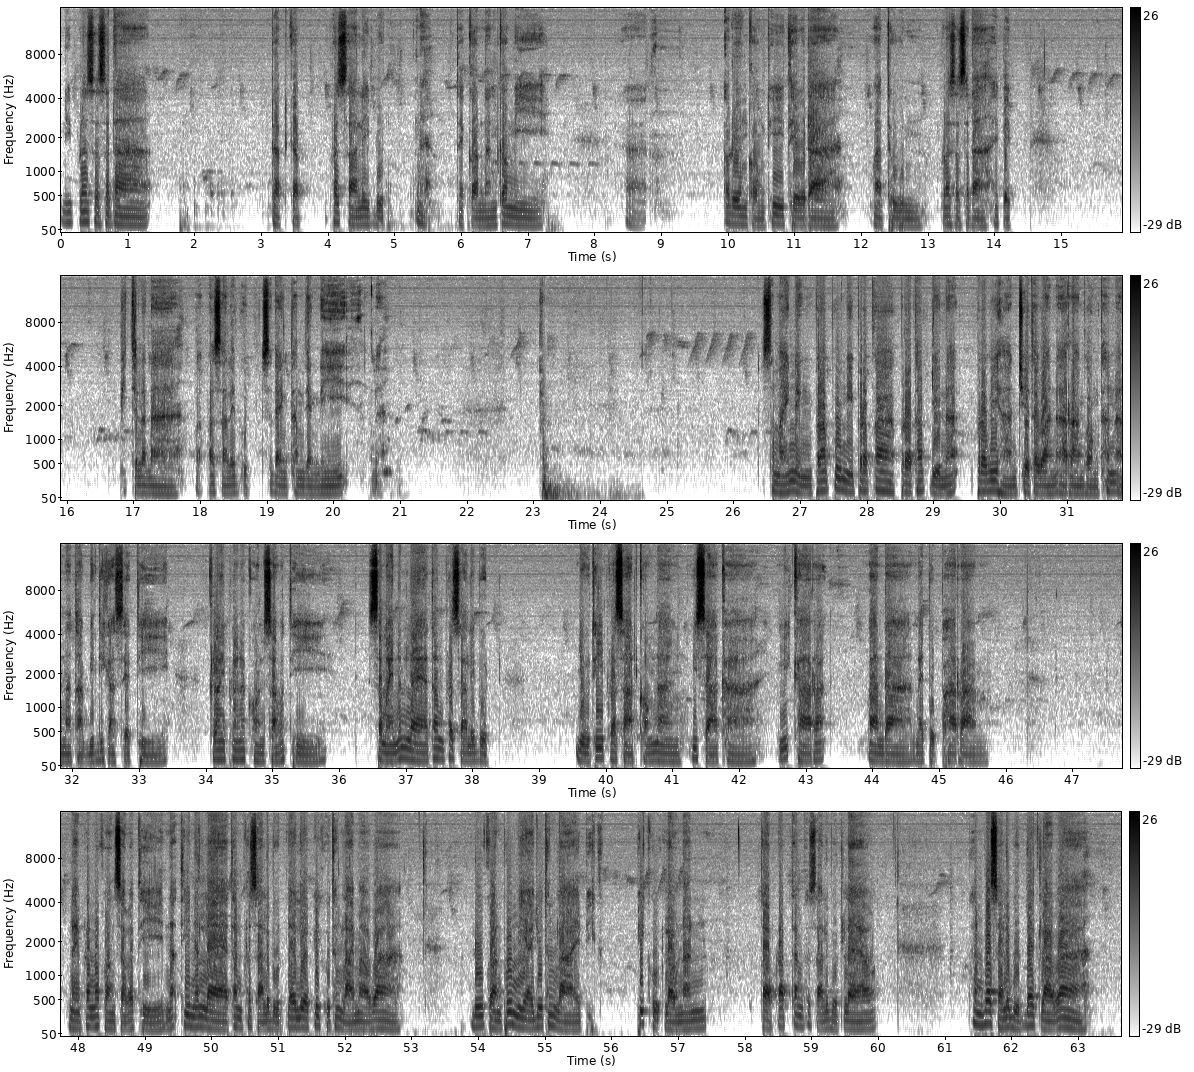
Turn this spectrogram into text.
นี่พระศาสดาตรัสกับพระสารีบุตรนะแต่ก่อนนั้นก็มีเรื่องของที่เทวดามาทูลพระศาสดาให้ไปพิจารณาว่าพระสารีบุตรแสดงธรรมอย่างนี้นะสมัยหนึ่งพระผู้มีพระภาคประทับอยู่ณ พระวิหารเชตวันอารามของท่านอนาถบินทิกาเศรษฐีใกล้พระนครสาวัตถี สมัยนั้นแลท่านพระสารีบุตร อยู่ที่ปราสาทของนางวิสาขา มิคาระบานดาในปุพาราม ในพระนครสาวัตถี ณที่นั้นแลท่านพระสารีบุตรได้เลือกภิกขุทั้งหลายมาว่า ดูก่อนผู้มีอายุทั้งหลายภิกภิกขุเหล่านั้น ตอบรับท่านพระสารีบุตรแล้ว ท่านพระสารีบุตรได้กล่าวว่า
